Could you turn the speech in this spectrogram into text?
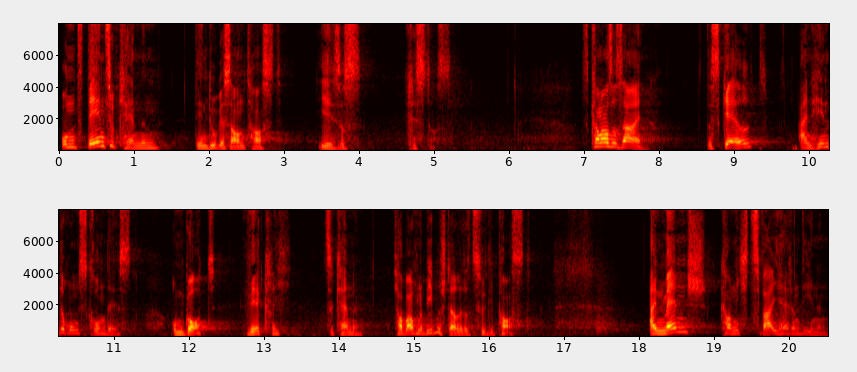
und den zu kennen, den du gesandt hast, Jesus Christus. Es kann also sein, dass Geld ein Hinderungsgrund ist, um Gott wirklich zu kennen. Ich habe auch eine Bibelstelle dazu, die passt. Ein Mensch kann nicht zwei Herren dienen.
